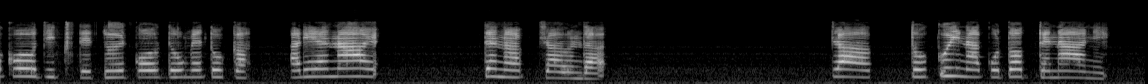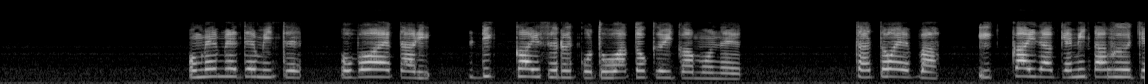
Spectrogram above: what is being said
路工事して通行止めとか、ありえない。ってなっちゃうんだ。じゃあ、得意なことってなにお目目で見て、覚えたり、理解することは得意かもね。例えば、一回だけ見た風景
